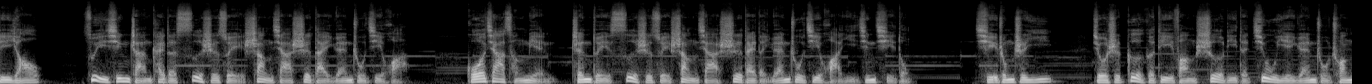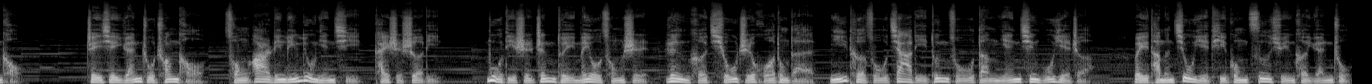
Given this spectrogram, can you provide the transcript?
七幺最新展开的四十岁上下世代援助计划，国家层面针对四十岁上下世代的援助计划已经启动，其中之一就是各个地方设立的就业援助窗口。这些援助窗口从二零零六年起开始设立，目的是针对没有从事任何求职活动的尼特族、加里敦族等年轻无业者，为他们就业提供咨询和援助。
